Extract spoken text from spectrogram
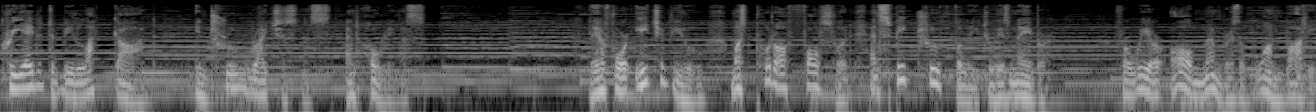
created to be like God, in true righteousness and holiness. Therefore each of you must put off falsehood and speak truthfully to his neighbor, for we are all members of one body.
